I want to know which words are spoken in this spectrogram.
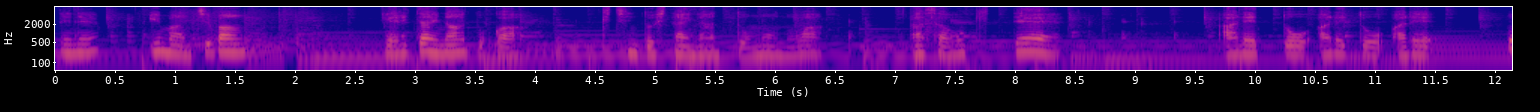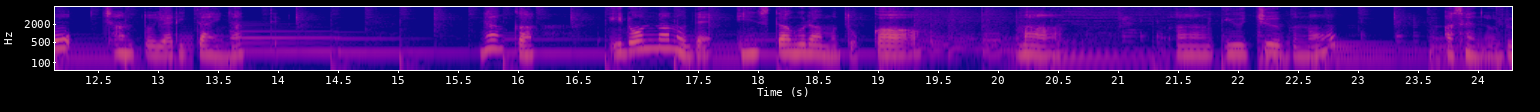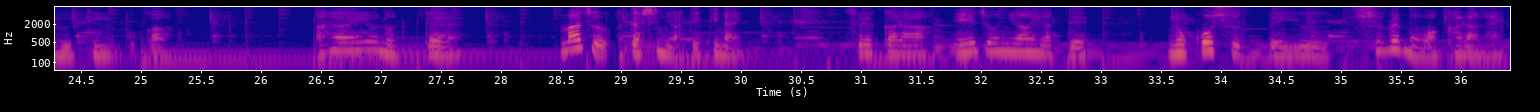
でね今一番やりたいなとかきちんとしたいなって思うのは朝起きてあれとあれとあれをちゃんとやりたいなってなんかいろんなのでインスタグラムとかまあ、うん、YouTube の朝のルーティンとかああいうのってまず私にはできないそれから映像にああやって残すっていう術もわからない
